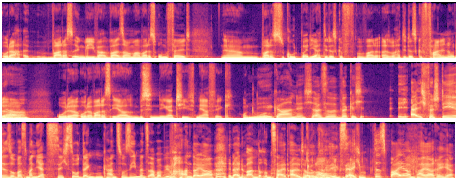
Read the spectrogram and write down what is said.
oder äh, war das irgendwie, war, war, sagen wir mal, war das Umfeld, ähm, war das gut bei dir? Hat dir das, war, also hat dir das gefallen oder, ja. Oder, oder war das eher ein bisschen negativ, nervig? Und du nee, gar nicht. Also wirklich, ich verstehe so, was man jetzt sich so denken kann zu Siemens, aber wir waren da ja in einem anderen Zeitalter genau. unterwegs. Ja, ich, das war ja ein paar Jahre her.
